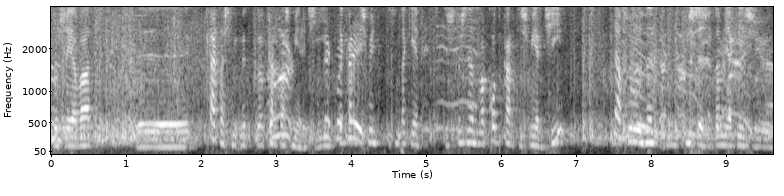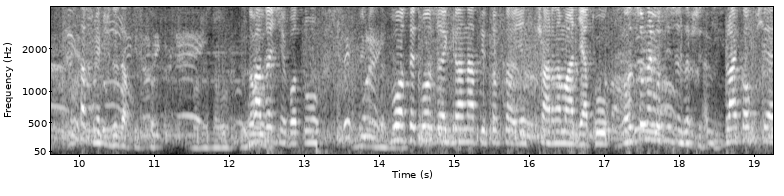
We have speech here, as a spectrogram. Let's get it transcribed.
proszę ja was, yy, karta, śm karta śmierci. I te karty śmierci to są takie, to się nazywa kod karty śmierci. Tam są różne, pisze, że tam jakieś, no tam są jakieś dodatki tylko. Boże, znowu, znowu, Uważajcie, bo tu było te tłoże granaty, to co jest czarna magia. Tu no są najmocniejsze ze w wszystkich. Black Opsie,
